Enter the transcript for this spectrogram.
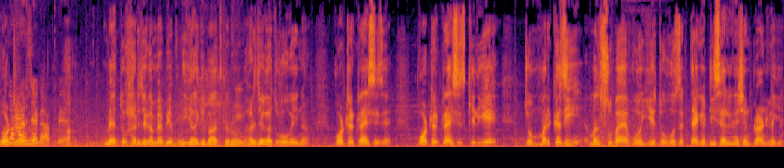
वो तो हर जगह पे मैं तो हर जगह मैं अभी अपनी जगह की बात कर रहा हूँ। हर जगह तो हो गई ना। वाटर क्राइसिस है। वाटर क्राइसिस के लिए जो मरकजी मंसूबा है वो ये तो हो सकता है कि डिसैलिनेशन प्लांट लगे।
